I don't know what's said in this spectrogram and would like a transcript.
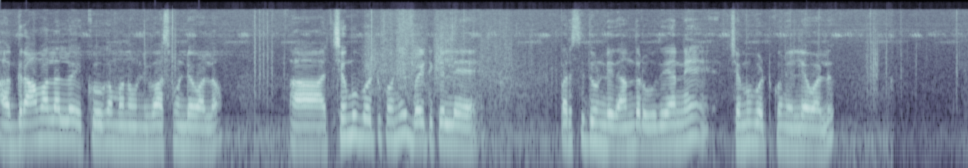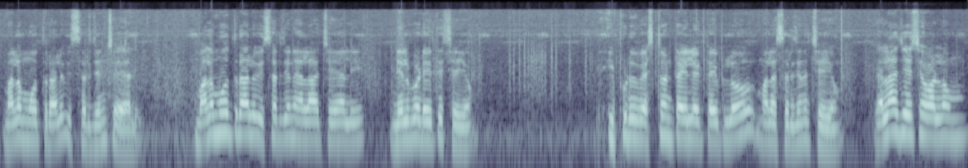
ఆ గ్రామాలలో ఎక్కువగా మనం నివాసం ఉండేవాళ్ళం. ఆ చెంబు పట్టుకొని బయటికి వెళ్ళే పరిస్థితి ఉండేది అందరూ ఉదయాన్నే చెంబు పట్టుకొని వెళ్ళేవాళ్ళు. మలమూత్రాలు విసర్జన చేయాలి. మలమూత్రాలు విసర్జన ఎలా చేయాలి? నిలబడైతే చేయం. ఇప్పుడు వెస్ట్రన్ టైలెట్ టైప్లో మల విసర్జన చేయం. ఎలా చేసేవాళ్ళం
